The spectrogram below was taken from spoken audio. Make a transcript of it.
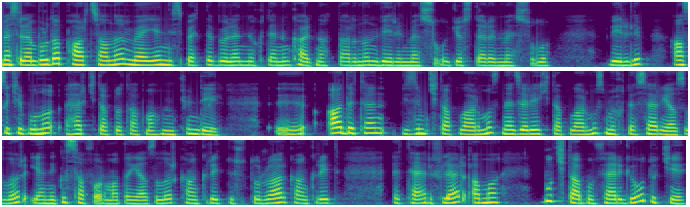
Məsələn, burada parçanı müəyyən nisbətdə bölən nöqtənin koordinatlarının verilmə üsulu, göstərilmə üsulu verilib. Hansı ki, bunu hər kitabda tapmaq mümkün deyil. Adətən bizim kitablarımız, nəzəriyyə kitablarımız müxtəsər yazılır, yəni qısa formada yazılır, konkret düsturlar, konkret e, təriflər, amma bu kitabın fərqi odur ki,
